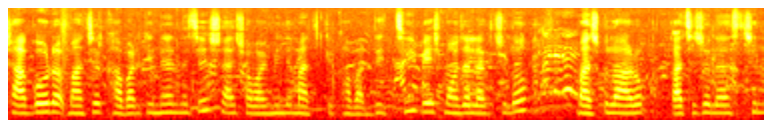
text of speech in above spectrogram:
সাগর মাছের খাবার কিনে এনেছে। সবাই মিলে মাছকে খাবার দিচ্ছি। বেশ মজা লাগছিল। মাছগুলো আরও কাছে চলে আসছিল।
